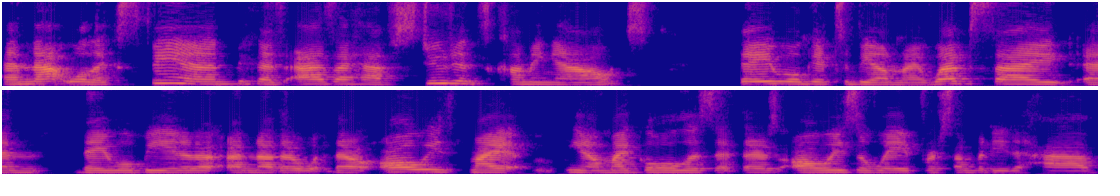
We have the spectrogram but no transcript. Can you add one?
and that will expand because as I have students coming out, they will get to be on my website and they will be in another they're always my you know my goal is that there's always a way for somebody to have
